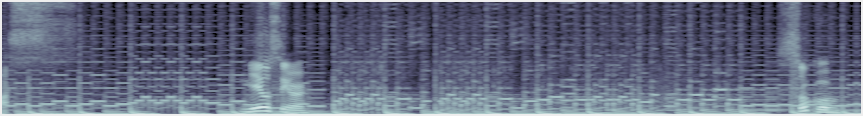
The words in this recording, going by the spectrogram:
Nossa. Meu senhor. Socorro.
